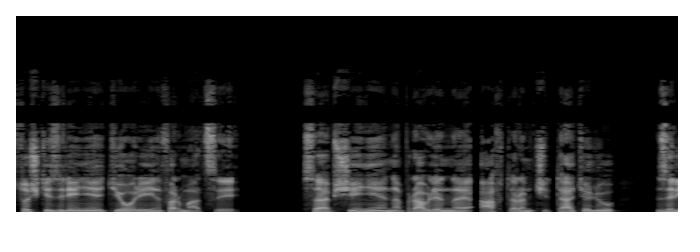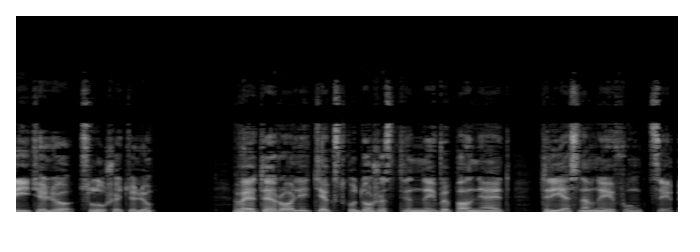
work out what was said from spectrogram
С точки зрения теории информации, сообщение, направленное автором читателю, зрителю, слушателю. В этой роли текст художественный выполняет три основные функции.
